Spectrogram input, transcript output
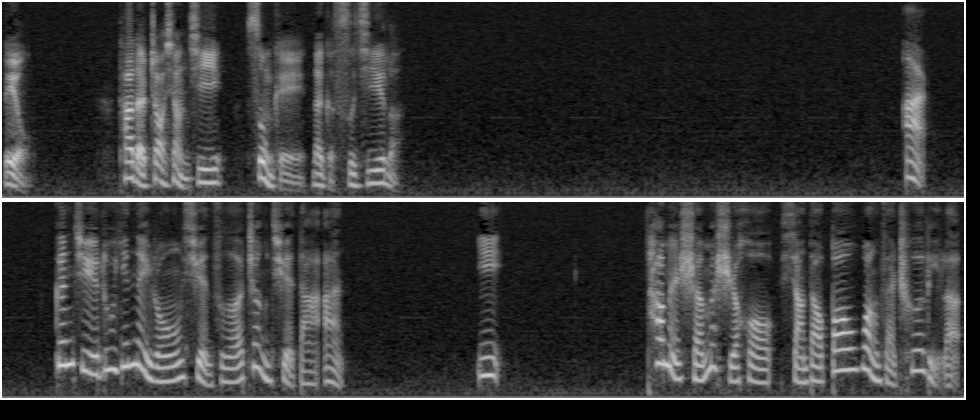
六，他的照相机送给那个司机了。二，根据录音内容选择正确答案。一，他们什么时候想到包忘在车里了？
